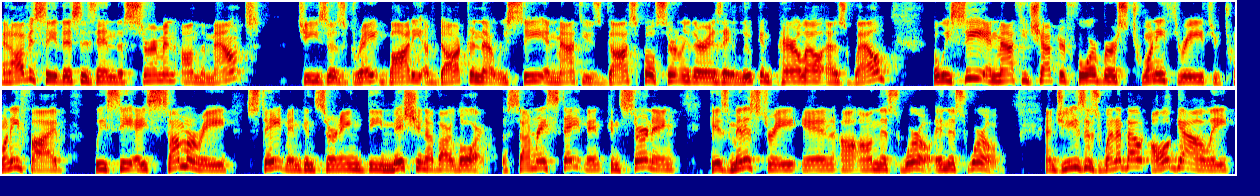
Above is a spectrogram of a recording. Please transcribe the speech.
And obviously, this is in the Sermon on the Mount, Jesus' great body of doctrine that we see in Matthew's gospel. Certainly, there is a Lucan parallel as well. But we see in Matthew chapter 4, verse 23 through 25, we see a summary statement concerning the mission of our Lord, the summary statement concerning his ministry in uh, on this world, in this world. And Jesus went about all Galilee,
